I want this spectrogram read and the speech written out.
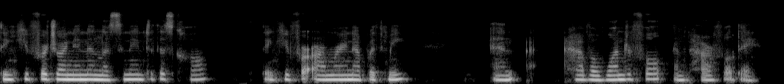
Thank you for joining and listening to this call. Thank you for armoring up with me, and have a wonderful and powerful day.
